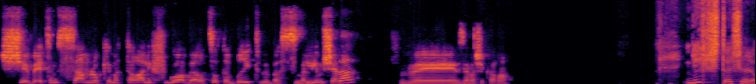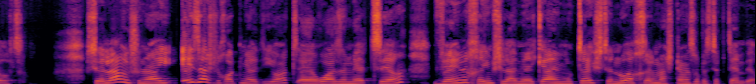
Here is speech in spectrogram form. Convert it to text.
שבעצם שם לו כמטרה לפגוע בארצות הברית ובסמלים שלה, וזה מה שקרה. יש שתי שאלות. השאלה הראשונה היא איזה השלכות מיידיות האירוע הזה מייצר והאם החיים של האמריקאי הממוצע השתנו החל מה-12 בספטמבר.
